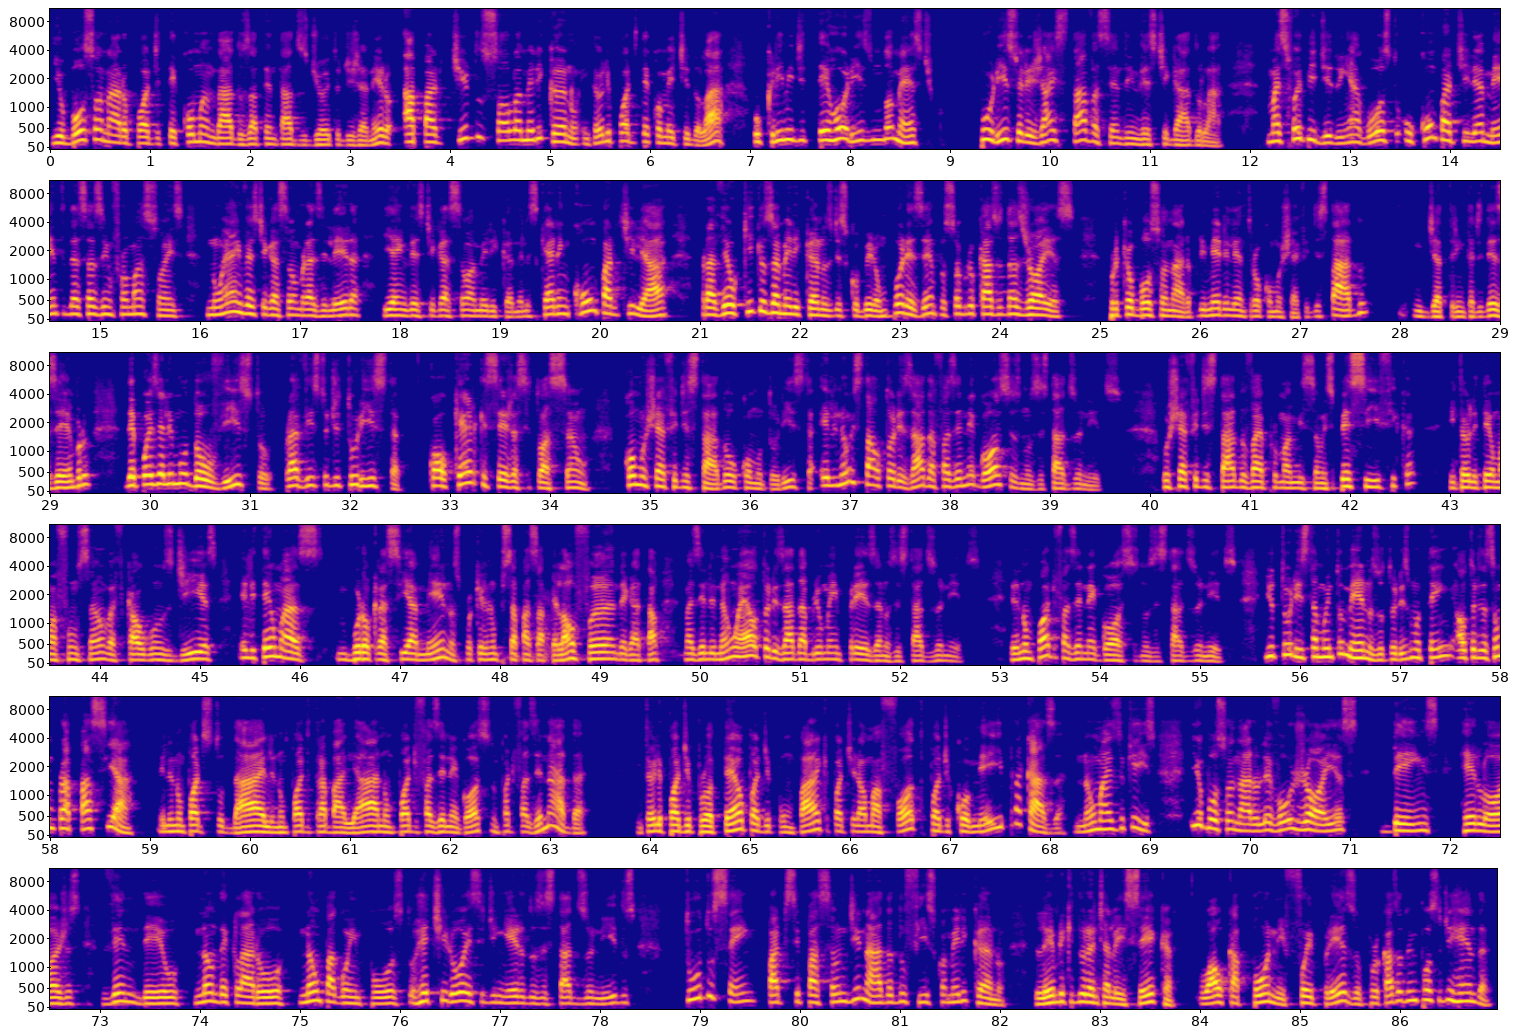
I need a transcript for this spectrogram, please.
E o Bolsonaro pode ter comandado os atentados de 8 de janeiro a partir do solo americano. Então ele pode ter cometido lá o crime de terrorismo doméstico. Por isso ele já estava sendo investigado lá. Mas foi pedido em agosto o compartilhamento dessas informações. Não é a investigação brasileira e a investigação americana. Eles querem compartilhar para ver o que, que os americanos descobriram, por exemplo, sobre o caso das joias. Porque o Bolsonaro, primeiro, ele entrou como chefe de Estado, dia 30 de dezembro. Depois ele mudou o visto para visto de turista. Qualquer que seja a situação, como chefe de Estado ou como turista, ele não está autorizado a fazer negócios nos Estados Unidos. O chefe de Estado vai para uma missão específica então ele tem uma função, vai ficar alguns dias. Ele tem umas burocracia a menos, porque ele não precisa passar pela alfândega e tal, mas ele não é autorizado a abrir uma empresa nos Estados Unidos. Ele não pode fazer negócios nos Estados Unidos. E o turista, muito menos. O turismo tem autorização para passear. Ele não pode estudar, ele não pode trabalhar, não pode fazer negócios, não pode fazer nada. Então ele pode ir para hotel, pode ir para um parque, pode tirar uma foto, pode comer e ir para casa. Não mais do que isso. E o Bolsonaro levou joias, bens, relógios, vendeu, não declarou, não pagou imposto, retirou esse dinheiro dos Estados Unidos, tudo sem participação de nada do fisco americano. Lembre que durante a lei seca, o Al Capone foi preso por causa do imposto de renda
